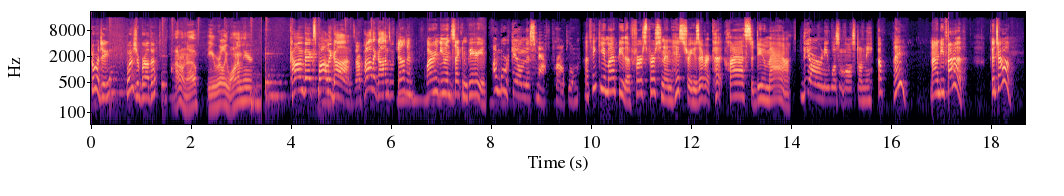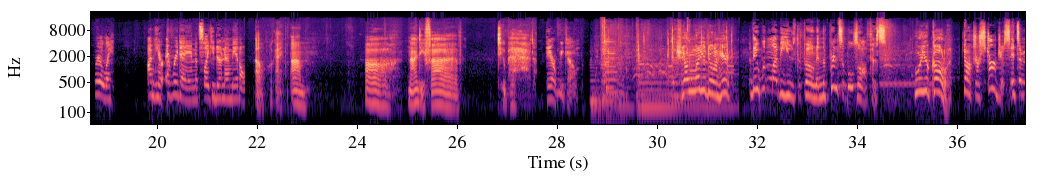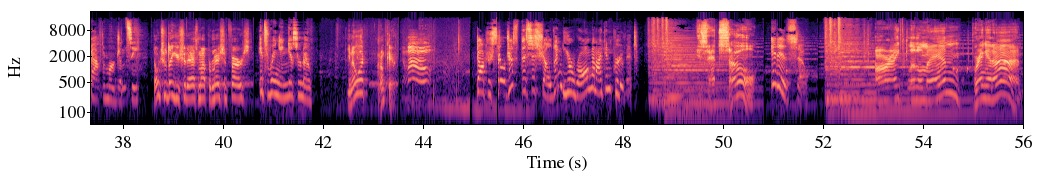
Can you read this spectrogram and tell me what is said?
Georgie, where's your brother? I don't know. Do you really want him here? Convex polygons are polygons with. Sheldon, why aren't you in second period? I'm working on this math problem. I think you might be the first person in history who's ever cut class to do math. The irony wasn't lost on me. Oh, hey, 95. Good job. Really. I'm here every day, and it's like you don't know me at all. Oh, okay. Um, oh, 95. Too bad. There we go. Sheldon, what are you doing here? They wouldn't let me use the phone in the principal's office. Who are you calling? Dr. Sturgis, it's a math emergency. Don't you think you should ask my permission first? It's ringing, yes or no? You know what? I don't care. Hello? Dr. Sturgis, this is Sheldon. You're wrong, and I can prove it. Is that so? It is so. All right, little man, bring it on.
